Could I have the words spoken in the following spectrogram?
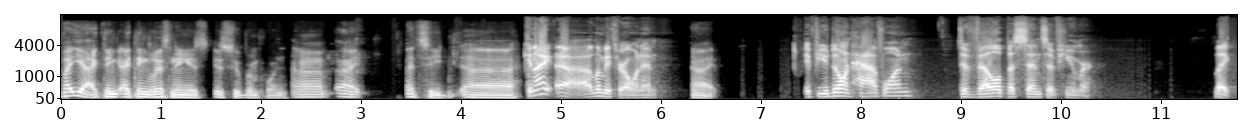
but yeah i think i think listening is is super important. Um all right let's see uh Can I, uh, let me throw one in. all right if you don't have one, develop a sense of humor. Like,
